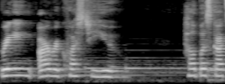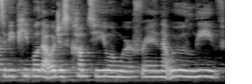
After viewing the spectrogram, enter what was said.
bringing our request to you. Help us, God, to be people that would just come to you when we're afraid and that we would leave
